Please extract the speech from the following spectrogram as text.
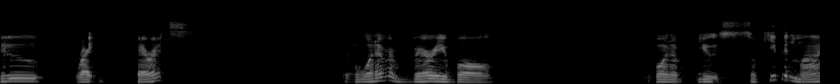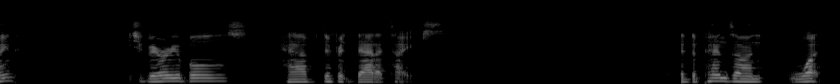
do right carets, and whatever variable you want to use. So keep in mind, each variables have different data types. It depends on what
